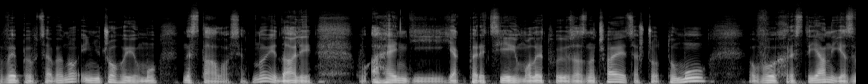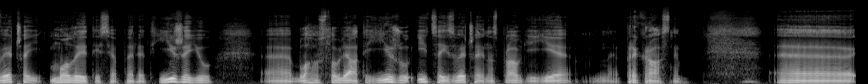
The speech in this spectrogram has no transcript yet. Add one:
випив це вино, і нічого йому не сталося. Ну і далі в агенді, як перед цією молитвою зазначається, що тому в християн є звичай молитися перед їжею, е, благословляти їжу, і цей звичай насправді є прекрасним. Е,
